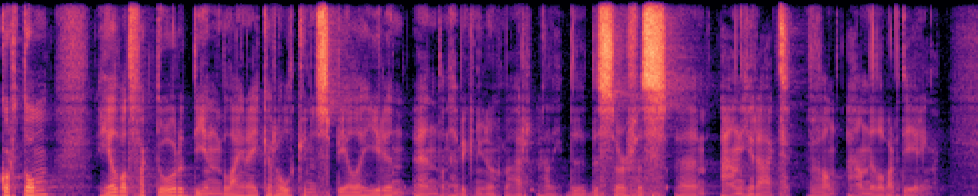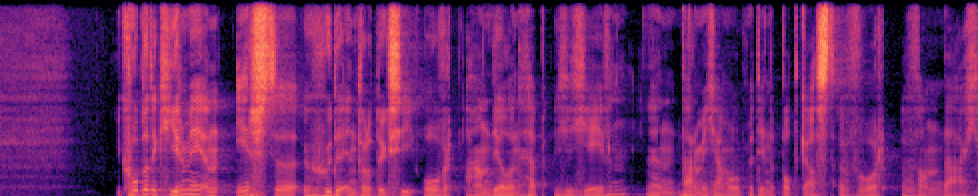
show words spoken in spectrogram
Kortom, heel wat factoren die een belangrijke rol kunnen spelen hierin. En dan heb ik nu nog maar de, de surface um, aangeraakt van aandeelwaardering. Ik hoop dat ik hiermee een eerste goede introductie over aandelen heb gegeven. En daarmee gaan we ook meteen de podcast voor vandaag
